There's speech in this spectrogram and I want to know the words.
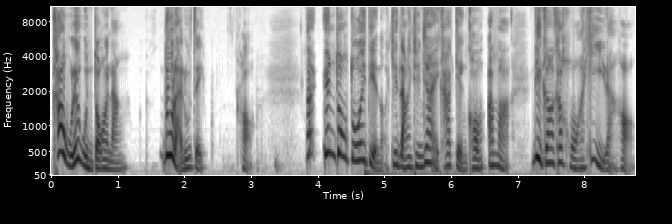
靠有咧运动的人愈来愈多。好。那运动多一点哦，其实人真正会较健康，啊嘛，你刚刚较欢喜啦，哈。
